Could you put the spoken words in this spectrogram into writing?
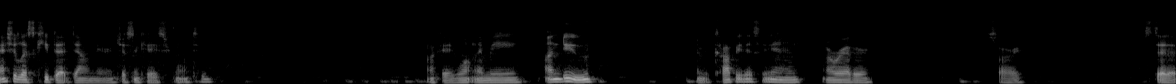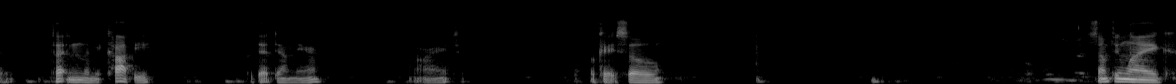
Actually, let's keep that down there just in case you want to. Okay, well, let me undo. Let me copy this again, or rather, sorry. Instead of cutting, let me copy. Put that down there. All right. Okay, so something like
